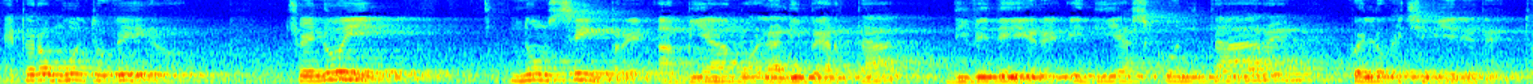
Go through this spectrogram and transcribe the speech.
è però molto vero. Cioè noi non sempre abbiamo la libertà di vedere e di ascoltare quello che ci viene detto.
